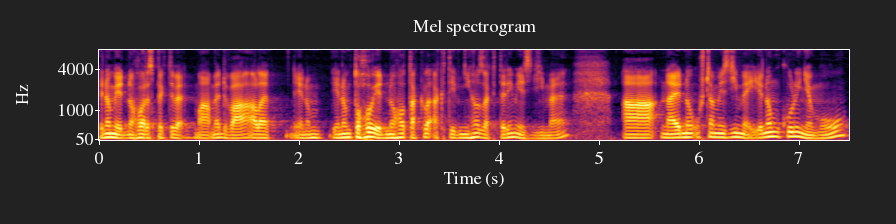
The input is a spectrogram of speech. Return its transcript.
jenom jednoho, respektive máme dva, ale jenom, jenom toho jednoho takhle aktivního, za kterým jezdíme. A najednou už tam jezdíme jenom kvůli němu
